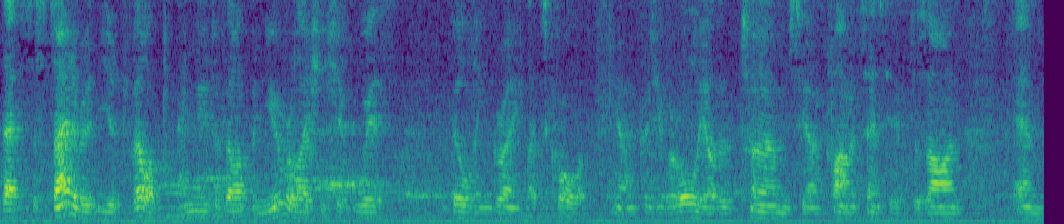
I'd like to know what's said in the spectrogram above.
that sustainability you developed, and you develop a new relationship with building green, let's call it, you know, because you've got all the other terms, you know, climate sensitive design and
